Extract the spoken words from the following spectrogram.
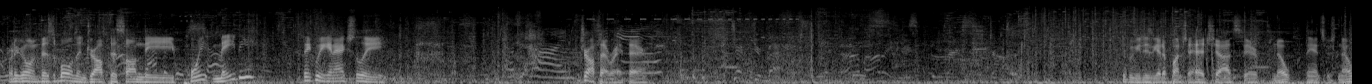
We're gonna go invisible and then drop this on the point, maybe? I think we can actually drop that right there. See if we can just get a bunch of headshots here. Nope. The answer is no.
